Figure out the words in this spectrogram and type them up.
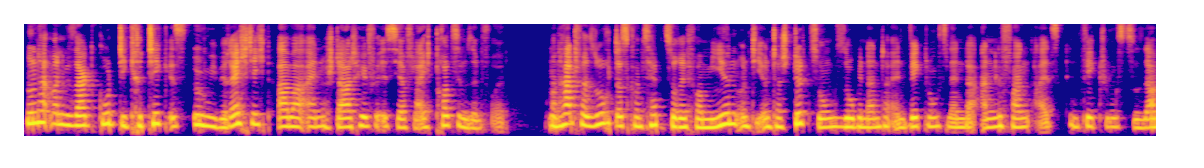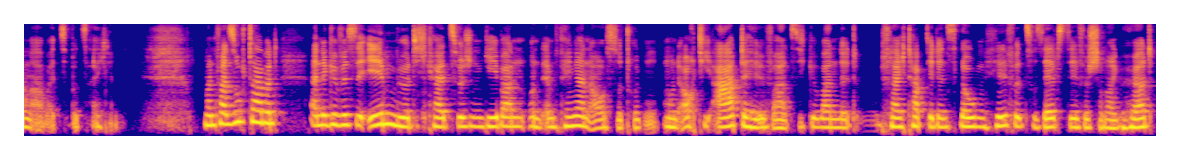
Nun hat man gesagt, gut, die Kritik ist irgendwie berechtigt, aber eine Starthilfe ist ja vielleicht trotzdem sinnvoll. Man hat versucht, das Konzept zu reformieren und die Unterstützung sogenannter Entwicklungsländer angefangen als Entwicklungszusammenarbeit zu bezeichnen. Man versucht damit, eine gewisse Ebenbürtigkeit zwischen Gebern und Empfängern auszudrücken. Und auch die Art der Hilfe hat sich gewandelt. Vielleicht habt ihr den Slogan Hilfe zur Selbsthilfe schon mal gehört.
